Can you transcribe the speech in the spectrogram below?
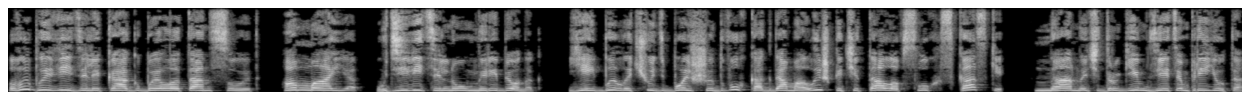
Вы бы видели, как Белла танцует. А Майя – удивительно умный ребенок. Ей было чуть больше двух, когда малышка читала вслух сказки на ночь другим детям приюта.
